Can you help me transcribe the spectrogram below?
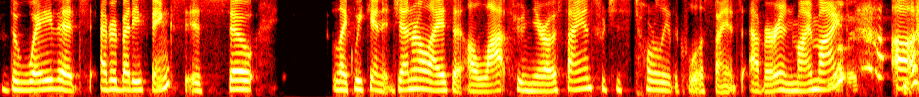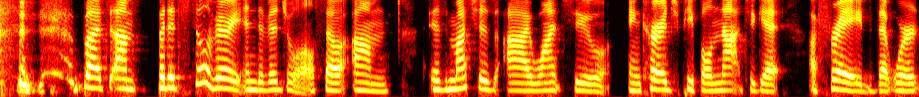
the way that everybody thinks is so like we can generalize it a lot through neuroscience, which is totally the coolest science ever in my mind. uh, but um, but it's still very individual. So um, as much as I want to encourage people not to get afraid that we're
